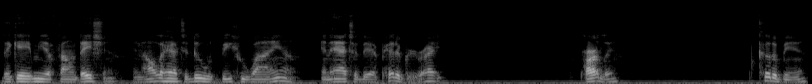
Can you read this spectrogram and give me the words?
They gave me a foundation, and all I had to do was be who I am and add to their pedigree, right? Partly. Could have been.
